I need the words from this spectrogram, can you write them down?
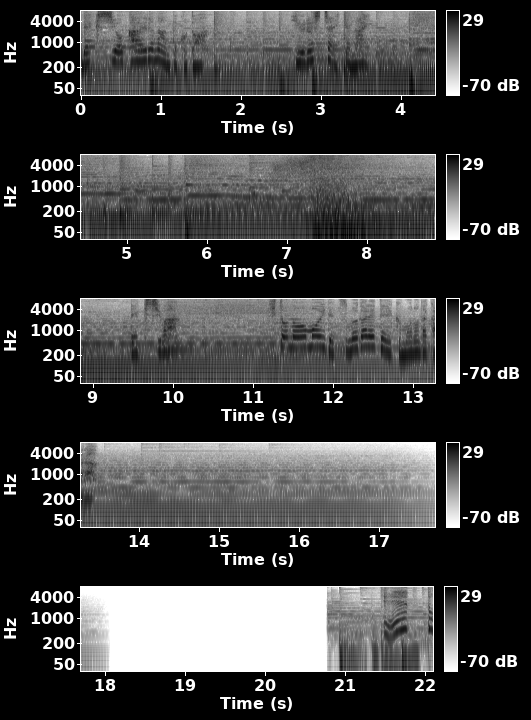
歴史を変えるなんてこと許しちゃいけない歴史は人の思いで紡がれていくものだから。えー、っと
